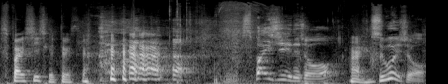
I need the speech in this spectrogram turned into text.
スパイシーしか言ってないですかスパイシーでしょ、はい。すごいでしょ？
